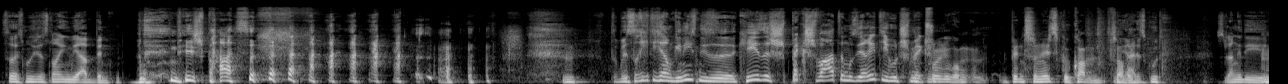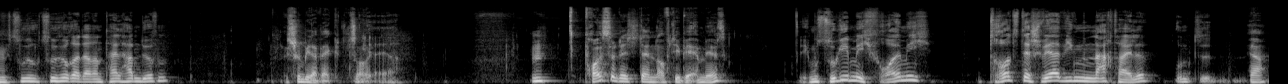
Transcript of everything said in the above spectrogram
so, jetzt muss ich das noch irgendwie abbinden. Die Spaß. du bist richtig am Genießen. Diese Käse-Speckschwarte muss ja richtig gut schmecken. Entschuldigung, bin zunächst gekommen. Sorry. Ja, alles gut. Solange die Zuh Zuhörer daran teilhaben dürfen. Ist schon wieder weg. Sorry. Ja, ja. Freust du dich denn auf die WM jetzt? Ich muss zugeben, ich freue mich trotz der schwerwiegenden Nachteile und äh, Ja.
